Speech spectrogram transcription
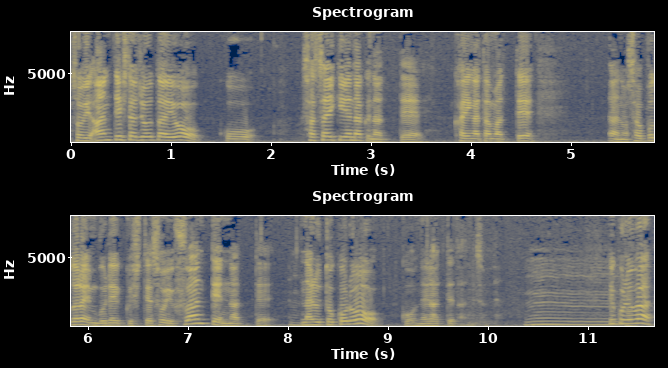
そういう安定した状態をこう支えきれなくなって買いが溜まってあのサポートラインブレイクしてそういう不安定になって、うん、なるところをこう狙ってたんですよねでこれは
